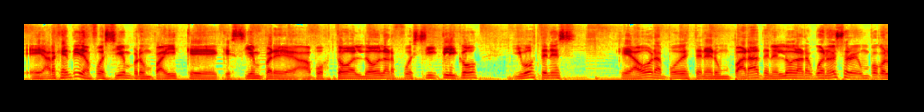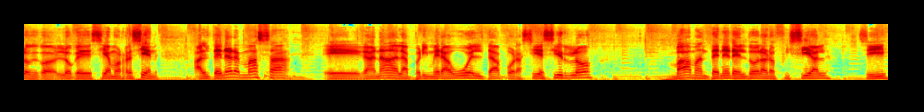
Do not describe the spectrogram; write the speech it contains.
eh, Argentina fue siempre un país que, que siempre apostó al dólar, fue cíclico y vos tenés que ahora podés tener un parate en el dólar. Bueno, eso era un poco lo que, lo que decíamos recién. Al tener masa eh, ganada la primera vuelta, por así decirlo, va a mantener el dólar oficial, ¿sí?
